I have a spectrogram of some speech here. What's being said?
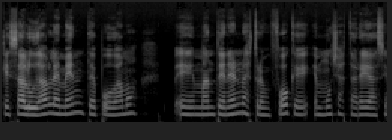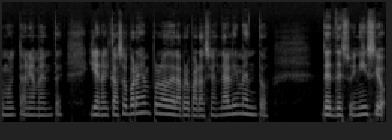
que saludablemente podamos eh, mantener nuestro enfoque en muchas tareas simultáneamente. Y en el caso, por ejemplo, de la preparación de alimentos, desde su inicio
